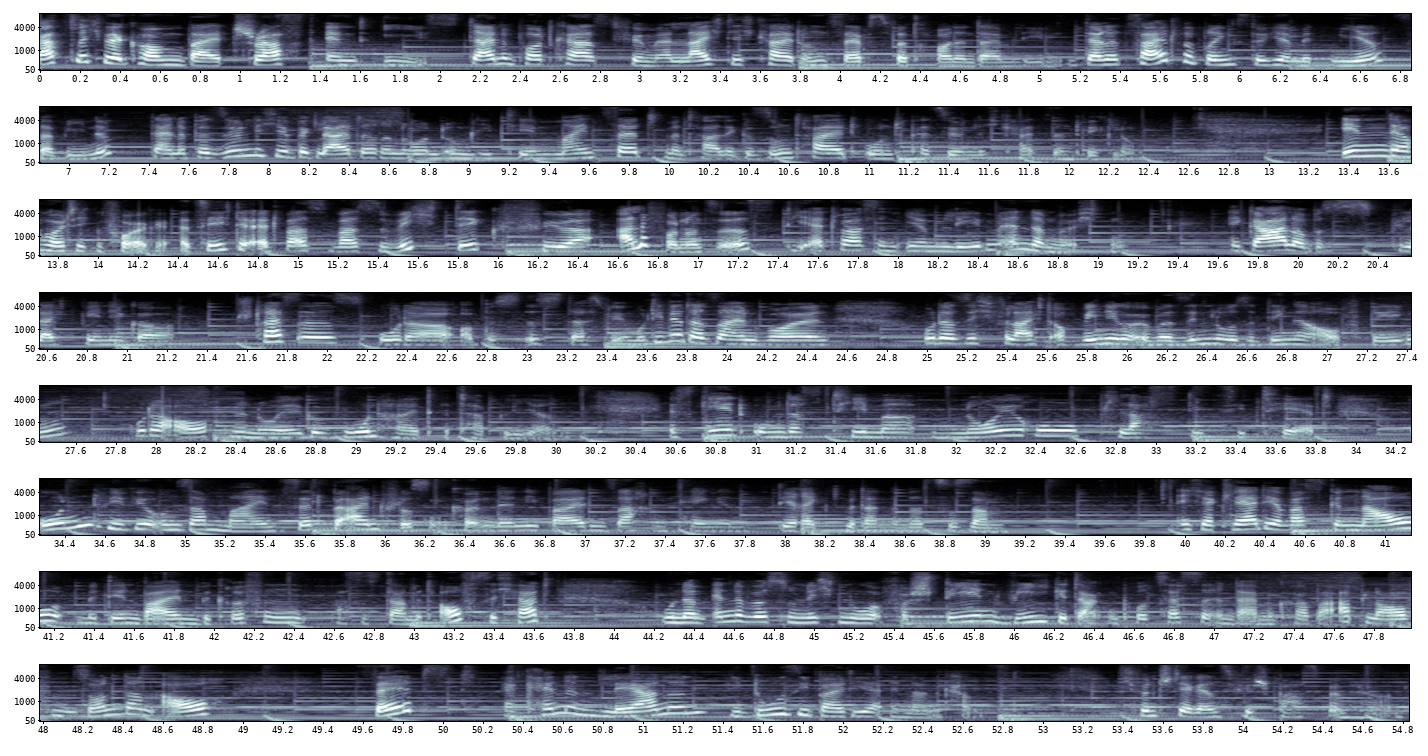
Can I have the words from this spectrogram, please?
Herzlich willkommen bei Trust and Ease, deinem Podcast für mehr Leichtigkeit und Selbstvertrauen in deinem Leben. Deine Zeit verbringst du hier mit mir, Sabine, deine persönliche Begleiterin rund um die Themen Mindset, mentale Gesundheit und Persönlichkeitsentwicklung. In der heutigen Folge erzähle ich dir etwas, was wichtig für alle von uns ist, die etwas in ihrem Leben ändern möchten. Egal, ob es vielleicht weniger Stress ist oder ob es ist, dass wir motivierter sein wollen oder sich vielleicht auch weniger über sinnlose Dinge aufregen oder auch eine neue Gewohnheit etablieren. Es geht um das Thema Neuroplastizität und wie wir unser Mindset beeinflussen können, denn die beiden Sachen hängen direkt miteinander zusammen. Ich erkläre dir, was genau mit den beiden Begriffen, was es damit auf sich hat und am Ende wirst du nicht nur verstehen, wie Gedankenprozesse in deinem Körper ablaufen, sondern auch, selbst erkennen lernen, wie du sie bei dir ändern kannst. Ich wünsche dir ganz viel Spaß beim Hören.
